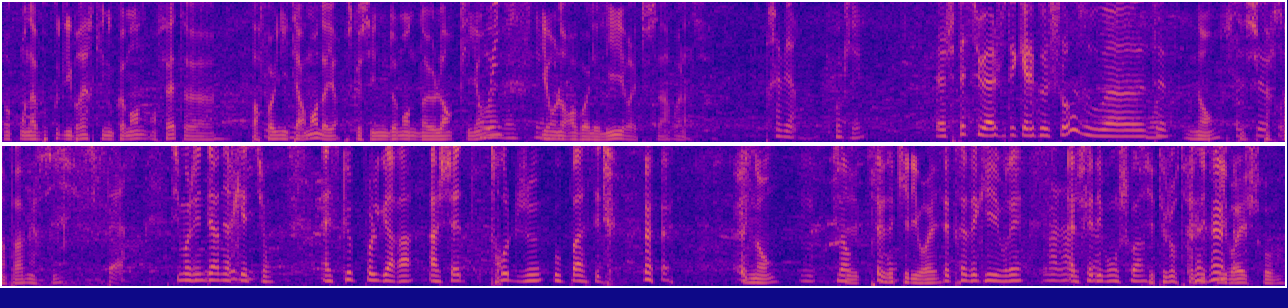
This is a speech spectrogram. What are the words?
Donc on a beaucoup de libraires qui nous commandent en fait, euh, parfois unitairement d'ailleurs, parce que c'est une demande de leur client. Oui. Et on leur envoie les livres et tout ça. Voilà. Très bien. Ok. Euh, je sais pas si tu veux ajouter quelque chose ou euh, Ouais. Non, c'était super sympa, merci. super. Si moi j'ai une dernière question. Est-ce que Paul Gara achète trop de jeux ou pas assez de jeux? Non, Non, c'est très bon. équilibré. C'est très équilibré. Voilà, Elle fait des bons choix. C'est toujours très équilibré, je trouve.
